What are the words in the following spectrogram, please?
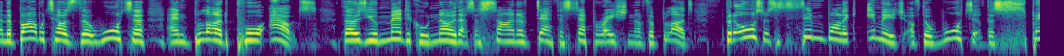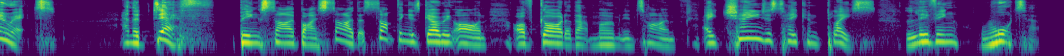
and the Bible tells that water and blood pour out. Those you medical know that's a sign of death, a separation of the blood. But also it's a symbolic image of the water of the Spirit and the death being side by side, that something is going on of God at that moment in time. A change has taken place. Living water,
